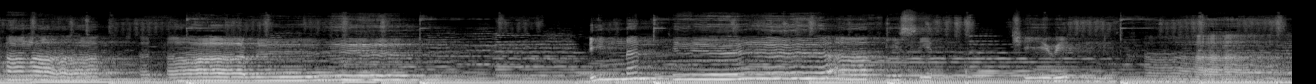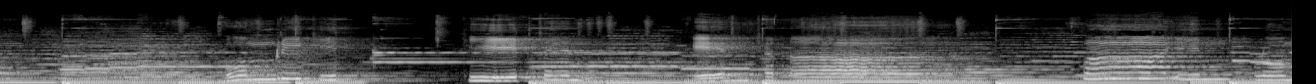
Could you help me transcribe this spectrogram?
ข้าชะตาลือ ดินนั้นถืออาภิสิทธิ์ ชีวิตข้าผมริคิด ขีดเส้นเกณฑ์ชะตาฟ้าอินลม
